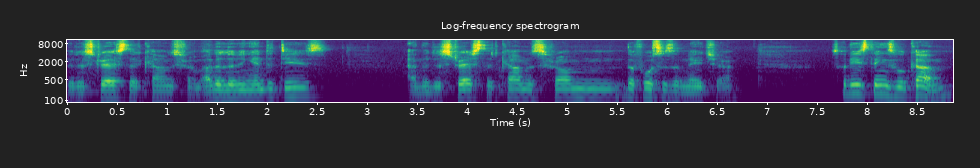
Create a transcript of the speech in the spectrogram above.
the distress that comes from other living entities, and the distress that comes from the forces of nature. So these things will come,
